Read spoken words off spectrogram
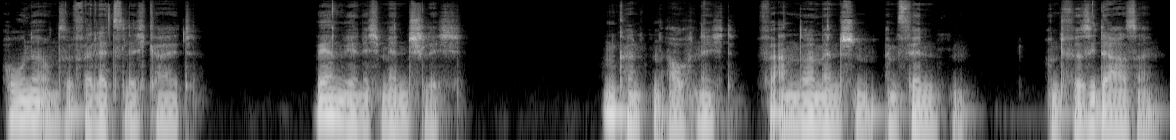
Ohne unsere Verletzlichkeit wären wir nicht menschlich und könnten auch nicht für andere Menschen empfinden und für sie da sein.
